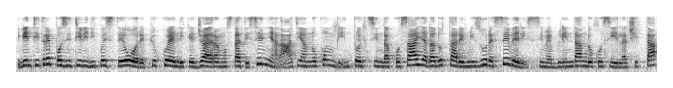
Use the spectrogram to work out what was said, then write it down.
I 23 positivi di queste ore più quelli che già erano stati segnalati hanno convinto il sindaco Sai ad adottare misure severissime blindando così la città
